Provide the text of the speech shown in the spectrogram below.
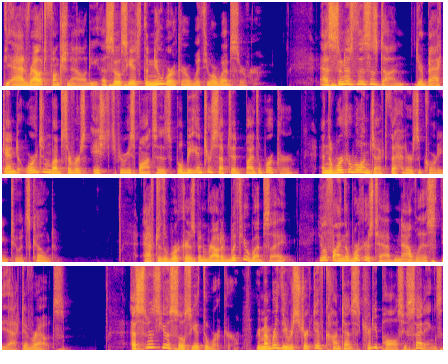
The Add Route functionality associates the new worker with your web server. As soon as this is done, your backend origin web server's HTTP responses will be intercepted by the worker, and the worker will inject the headers according to its code. After the worker has been routed with your website, you'll find the Workers tab now lists the active routes. As soon as you associate the worker, remember the restrictive content security policy settings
